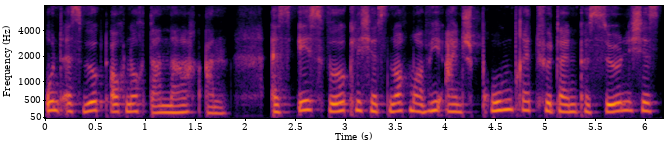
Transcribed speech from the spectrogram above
und es wirkt auch noch danach an. Es ist wirklich jetzt nochmal wie ein Sprungbrett für dein persönliches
